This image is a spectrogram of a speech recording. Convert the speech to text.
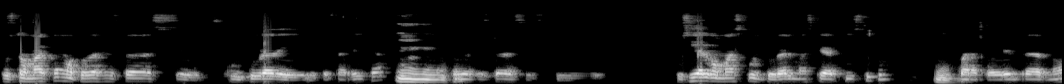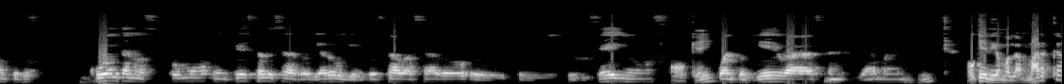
pues tomar como todas estas eh, culturas de, de, Costa Rica, todas estas, este, pues sí, algo más cultural más que artístico, para poder entrar, ¿no? Entonces, cuéntanos cómo, en qué está desarrollado y en qué está basado eh, tu, diseño, okay. cuántos llevas, cómo se llaman. Ok, digamos, la marca,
